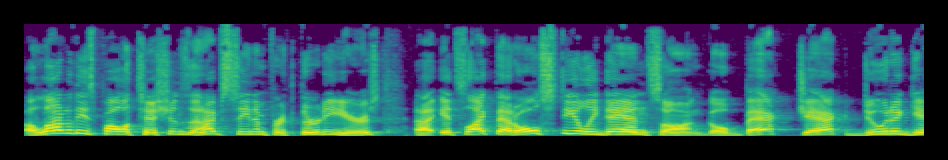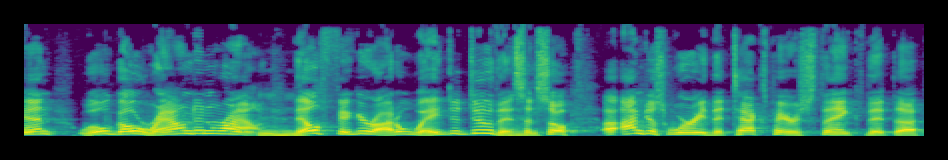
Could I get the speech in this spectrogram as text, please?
A lot of these politicians, and I've seen them for 30 years, uh, it's like that old Steely Dan song go back, Jack, do it again, we'll go round and round. Mm-hmm. They'll figure out a way to do this. Mm-hmm. And so uh, I'm just worried that taxpayers think that, uh,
